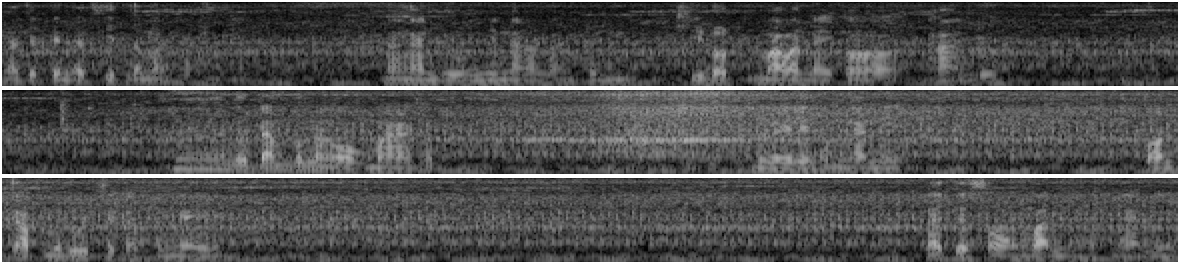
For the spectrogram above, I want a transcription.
น่าจะเป็นอาทิตย์แล้วมั้งครับหน้างานอยู่งนี้นานแล้ว ผมขี่รถมาวันไหนก็ผ่านอยู่รถดำกำลังออกมาครับ เหนื่อยเลยครับงานนี้ ตอนกลับไม่รู้จะกลับยังไงนะน่าจะสองวันครับงานนี้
